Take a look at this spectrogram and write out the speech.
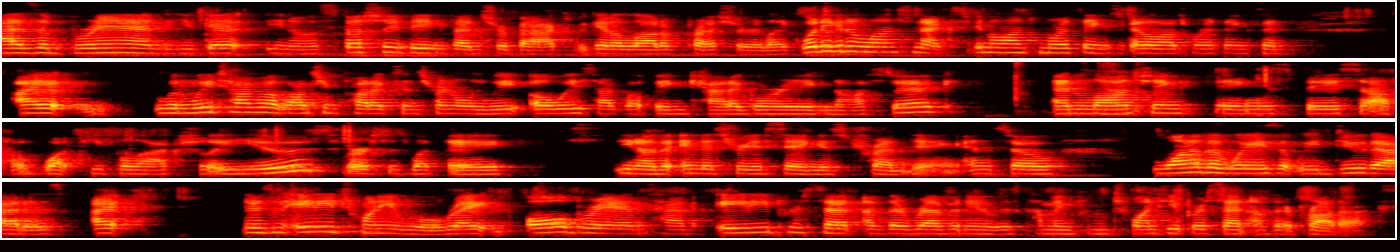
as a brand, you get, you know, especially being venture backed, we get a lot of pressure. Like, what are you going to launch next? You're going to launch more things. You got to launch more things. And I, when we talk about launching products internally, we always talk about being category agnostic and launching things based off of what people actually use versus what they, you know, the industry is saying is trending. And so one of the ways that we do that is I, there's an 80-20 rule, right? All brands have 80% of their revenue is coming from 20% of their products.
